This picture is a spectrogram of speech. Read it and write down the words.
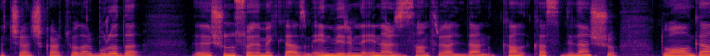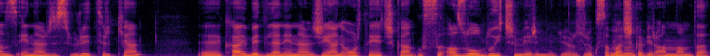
açığa çıkartıyorlar. Burada e, şunu söylemek lazım. En verimli enerji santralinden kastedilen şu. Doğalgaz enerjisi üretirken e, kaybedilen enerji yani ortaya çıkan ısı az olduğu için verimli diyoruz. Yoksa başka hı hı. bir anlamda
